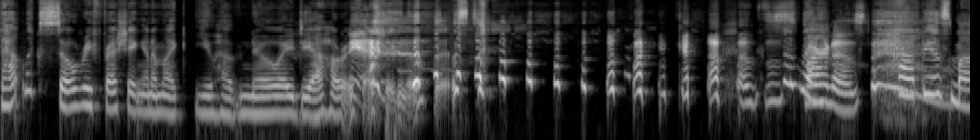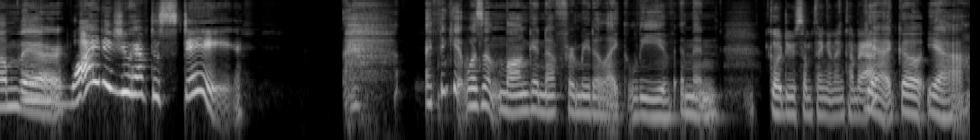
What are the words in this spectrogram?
That looks so refreshing. And I'm like, You have no idea how refreshing this is. oh my God. That's the smartest. Happiest mom there. Why did you have to stay? I think it wasn't long enough for me to like leave and then, Go do something and then come back? yeah, go. Yeah.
